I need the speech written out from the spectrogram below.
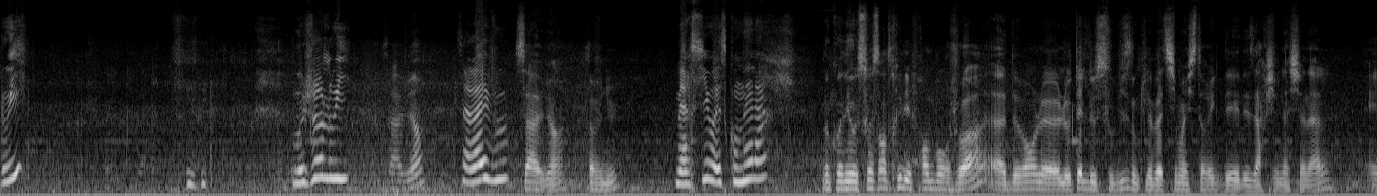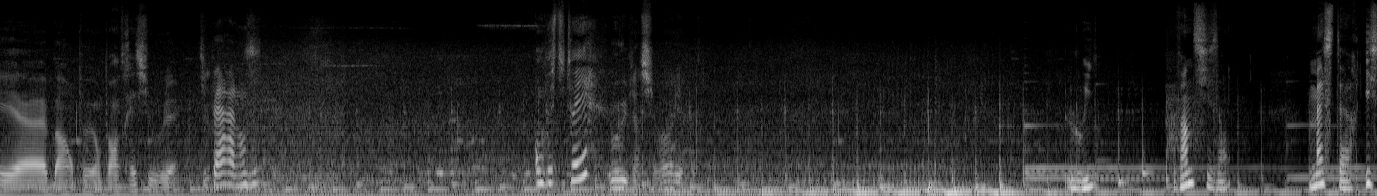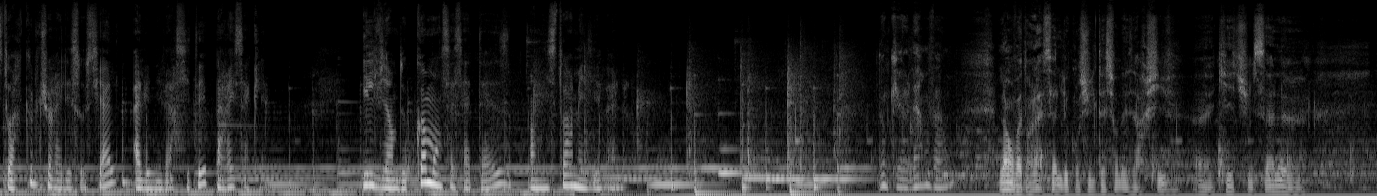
Louis Bonjour Louis. Ça va bien? Ça va et vous? Ça va bien. Bienvenue. Merci, où est-ce qu'on est là? Donc on est au 60 rue des Francs-Bourgeois, euh, devant l'hôtel de Soubise, donc le bâtiment historique des, des Archives nationales. Et euh, bah, on, peut, on peut entrer si vous voulez. Super, allons-y. On peut se tutoyer? Oui, bien sûr. oui, y a pas de- Louis, 26 ans, master histoire culturelle et sociale à l'université Paris-Saclay. Il vient de commencer sa thèse en histoire médiévale. Donc euh, là, on va où? Là, on va dans la salle de consultation des archives, euh, qui est une salle euh,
